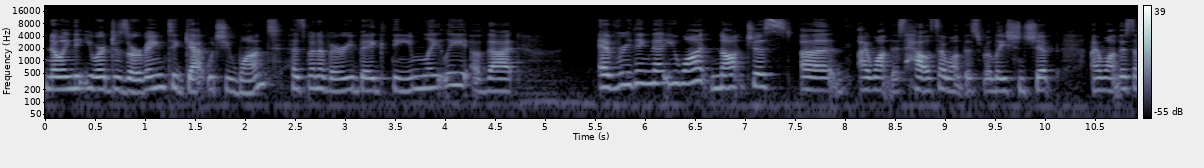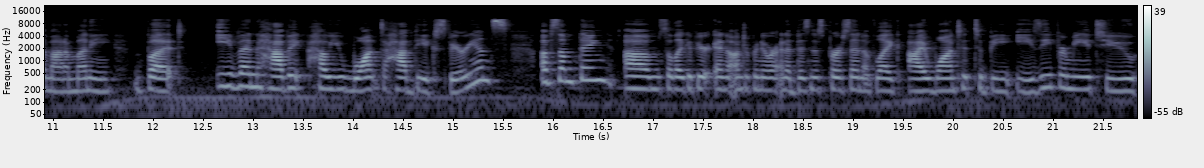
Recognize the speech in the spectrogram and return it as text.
knowing that you are deserving to get what you want has been a very big theme lately of that everything that you want, not just uh, I want this house, I want this relationship, I want this amount of money, but even having how you want to have the experience of something. Um, so like if you're an entrepreneur and a business person of like, I want it to be easy for me to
